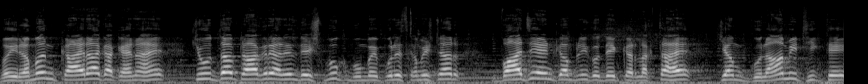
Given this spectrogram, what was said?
वही रमन कायरा का कहना है कि Uddhav Thackeray, Anil Deshmukh, Mumbai police commissioner, Waze and company को देखकर लगता है कि हम गुलाम ही ठीक थे।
